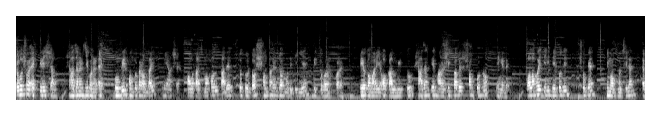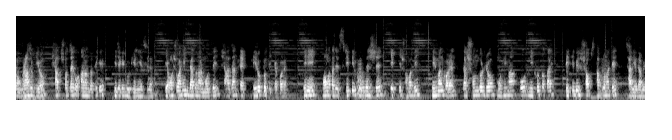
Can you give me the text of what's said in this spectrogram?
ষোলোশো একত্রিশ সাল শাহজাহানের জীবনের এক গভীর অন্ধকার অধ্যায় নিয়ে আসে। মমতাজ মহল তাদের চতুর্দশ সন্তানের জন্ম দিতে গিয়ে মৃত্যুবরণ করে। প্রিয়তমার এই অকাল মৃত্যু শাহজাহানকে মানসিকভাবে সম্পূর্ণ ভেঙে দেয়। বলা হয় তিনি দীর্ঘদিন সুখে নিমগ্ন ছিলেন এবং রাজকীয় সাজসজ্জায় ও আনন্দ থেকে নিজেকে গুটিয়ে নিয়েছিলেন। এই অসহাহীন বেদনার মধ্যেই শাহজাহান এক দৃঢ় প্রতিজ্ঞা করেন। তিনি মমতাজের স্মৃতির উদ্দেশ্যে একটি সমাধি নির্মাণ করেন, যার সৌন্দর্য, মহিমা ও নিখুঁততায় পৃথিবীর সব স্থাপনাকে ছাড়িয়ে যাবে।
